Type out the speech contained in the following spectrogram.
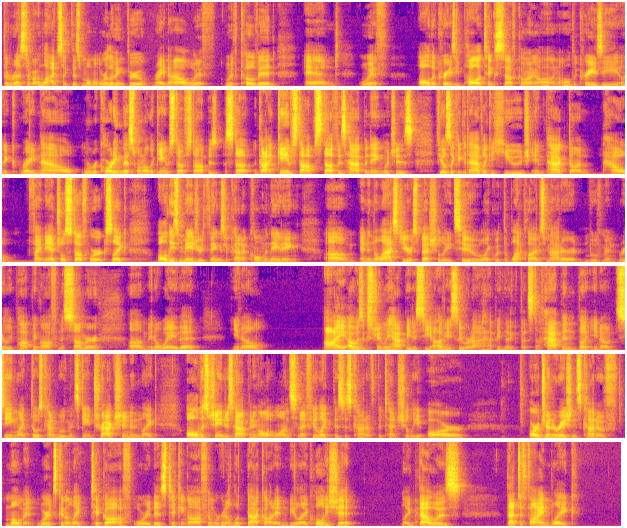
the rest of our lives like this moment we're living through right now with with covid and with all the crazy politics stuff going on all the crazy like right now we're recording this when all the game stuff stop is stuff got GameStop stuff is happening which is feels like it could have like a huge impact on how financial stuff works. Like all these major things are kind of culminating um, and in the last year especially too like with the black lives matter movement really popping off in the summer um, in a way that you know I I was extremely happy to see. Obviously, we're not happy that that stuff happened, but you know, seeing like those kind of movements gain traction and like all this change is happening all at once, and I feel like this is kind of potentially our our generation's kind of moment where it's gonna like tick off, or it is ticking off, and we're gonna look back on it and be like, holy shit, like that was that defined like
